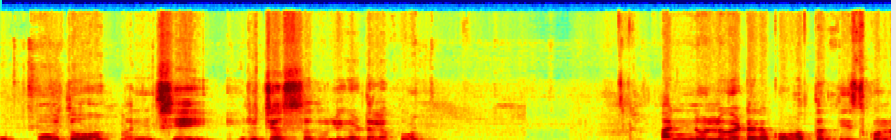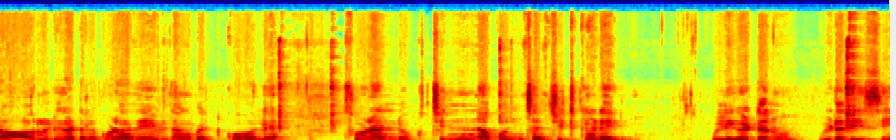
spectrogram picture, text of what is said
ఉప్పుతో మంచి రుచి వస్తుంది ఉల్లిగడ్డలకు. అన్ని ఉల్లిగడ్డలకు మొత్తం తీసుకున్న ఆరు ఉల్లిగడ్డలకు కూడా అదే విధంగా పెట్టుకోవాలి. చూడండి ఒక చిన్న కొంచెం చిటికెడే ఉల్లిగడ్డను విడదీసి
